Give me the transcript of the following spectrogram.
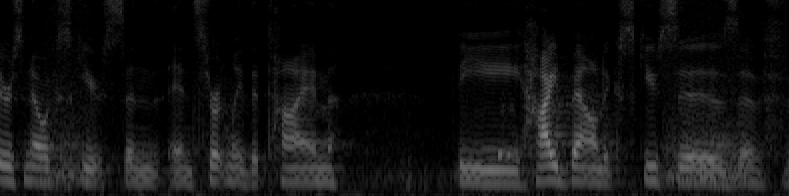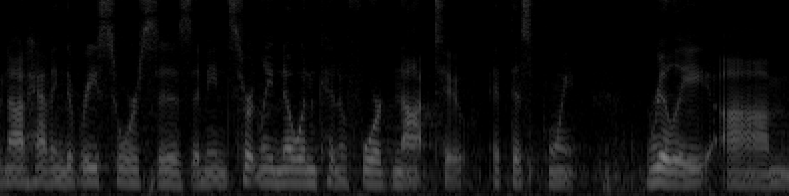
there's no excuse, and and certainly the time, the hidebound excuses of not having the resources. I mean, certainly no one can afford not to at this point. Really, um,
